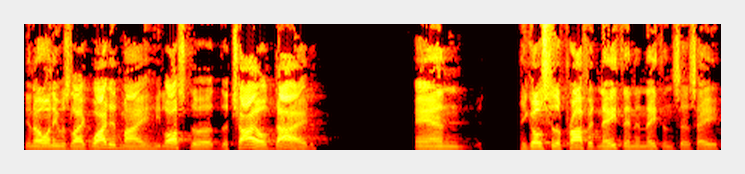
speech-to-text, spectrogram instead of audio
You know, and he was like, why did my, he lost the, the child died. And he goes to the prophet Nathan and Nathan says, Hey,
